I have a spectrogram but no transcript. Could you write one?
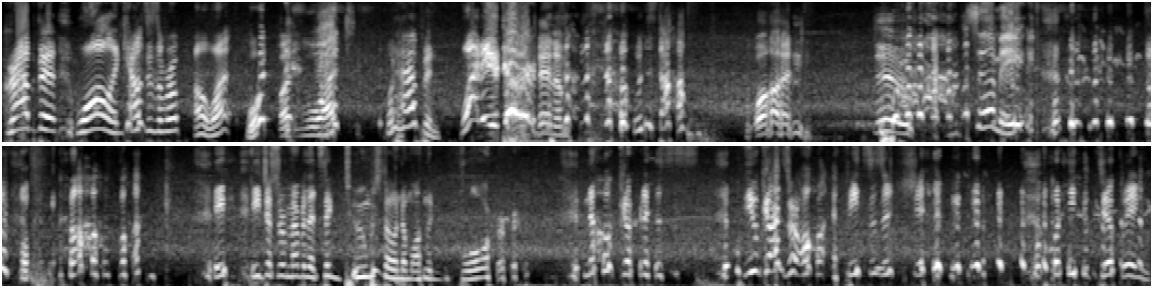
Grab the wall. It counts as a rope. Oh, what? What? What? What? What happened? What are you doing? Pin him. no, stop. One, two. Sami. Oh, fuck. He, he just remembered that Sting tombstoned him on the floor. no, Curtis. You guys are all pieces of shit. what are you doing?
